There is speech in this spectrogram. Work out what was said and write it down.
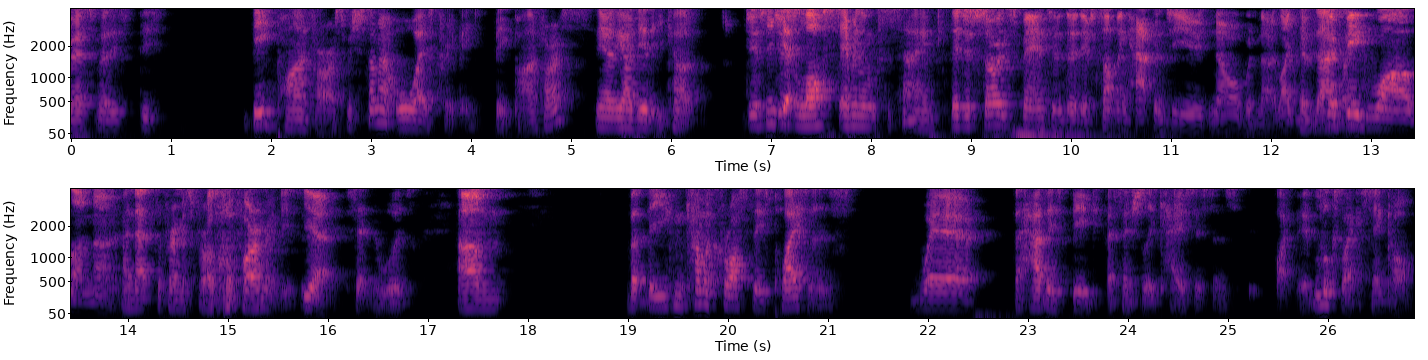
US where these these big pine forests, which are somehow always creepy. Big pine forests. You know the idea that you can't Just, you just get lost. Everything looks the same. they're just so expansive that if something happened to you, no one would know. Like the, Exactly. the big wild unknown. And that's the premise for a lot of horror movies. yeah, set in the woods. Um, but that you can come across these places where they have these big, essentially cave systems. Like it looks like a sinkhole,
